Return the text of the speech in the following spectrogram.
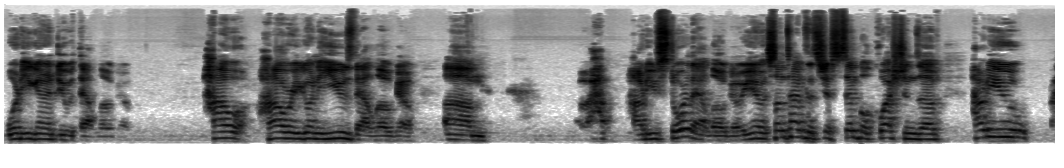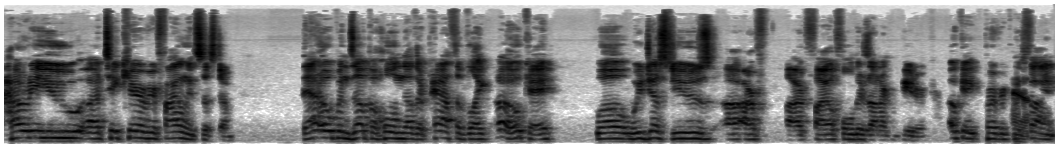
What are you going to do with that logo? How how are you going to use that logo? Um, how, how, do you store that logo? You know, sometimes it's just simple questions of how do you how do you uh, take care of your filing system? That opens up a whole nother path of like, oh, okay, well, we just use uh, our our file folders on our computer. Okay, perfectly yeah. fine.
